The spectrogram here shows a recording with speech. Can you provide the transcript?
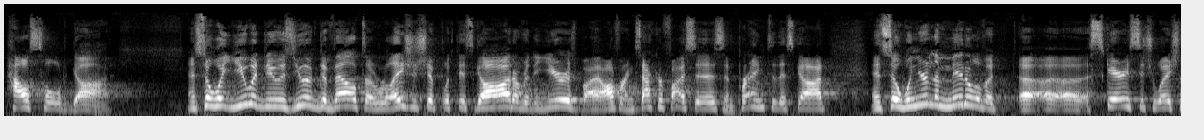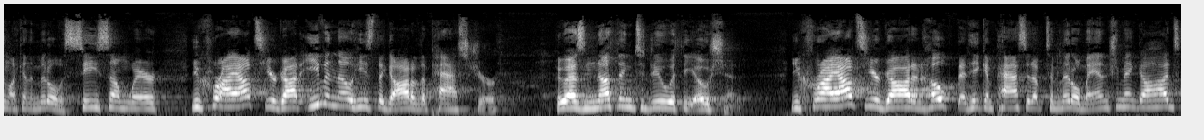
household God. And so, what you would do is you have developed a relationship with this God over the years by offering sacrifices and praying to this God. And so, when you're in the middle of a, a, a, scary situation, like in the middle of a sea somewhere, you cry out to your God, even though He's the God of the pasture, who has nothing to do with the ocean. You cry out to your God and hope that He can pass it up to middle management gods,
